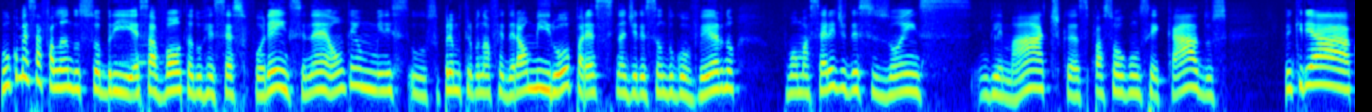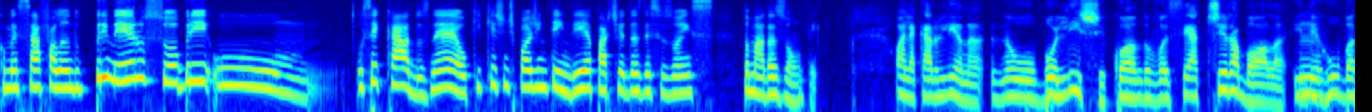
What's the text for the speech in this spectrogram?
Vamos começar falando sobre essa volta do recesso forense, né? Ontem o, o Supremo Tribunal Federal mirou, parece, na direção do governo, tomou uma série de decisões emblemáticas, passou alguns recados. Eu queria começar falando primeiro sobre o, os recados, né? O que, que a gente pode entender a partir das decisões tomadas ontem. Olha, Carolina, no boliche, quando você atira a bola e hum. derruba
